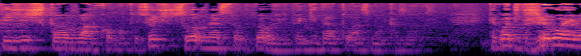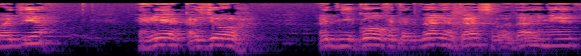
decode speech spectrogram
физического вакуума. То есть очень сложная структура, это гидроплазма оказалась. Так вот, в живой воде, рек, озер, родников и так далее, оказывается, вода имеет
